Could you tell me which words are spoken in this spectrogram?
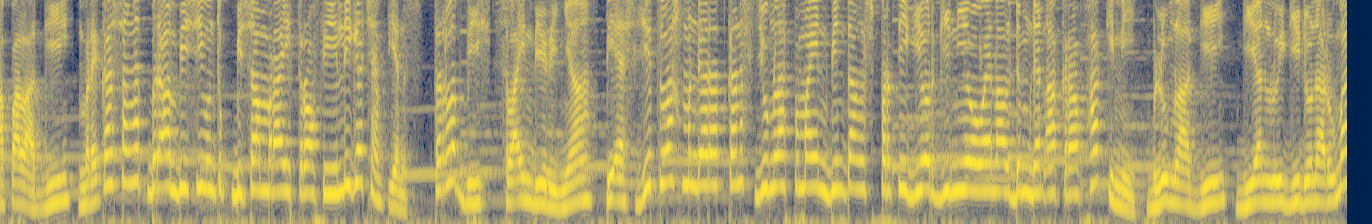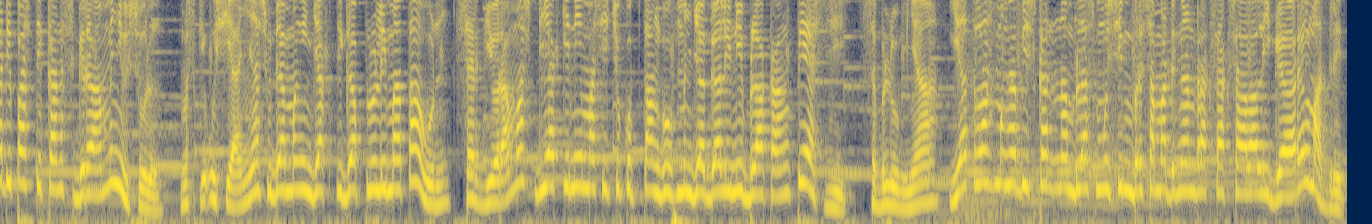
apalagi mereka sangat berambisi untuk bisa meraih trofi Liga Champions. Terlebih, selain dirinya, PSG telah mendaratkan sejumlah pemain bintang seperti Georginio Wijnaldum dan Akraf Hakimi. Belum lagi, Gianluigi Donnarumma dipastikan segera menyusul. Meski usianya sudah menginjak 35 tahun, Sergio Ramos diyakini masih cukup tangguh menjaga lini belakang PSG. Sebelumnya, ia telah menghabiskan 16 musim bersama dengan raksasa La Liga Real Madrid.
